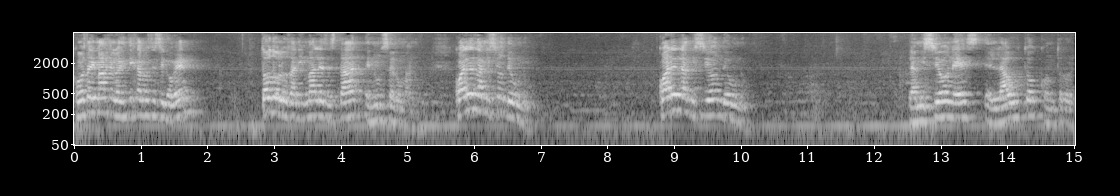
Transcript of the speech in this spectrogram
Como esta imagen lo indica, no sé si lo ven, todos los animales están en un ser humano. ¿Cuál es la misión de uno? ¿Cuál es la misión de uno? La misión es el autocontrol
